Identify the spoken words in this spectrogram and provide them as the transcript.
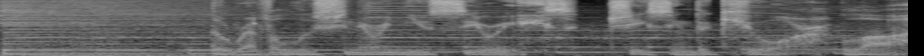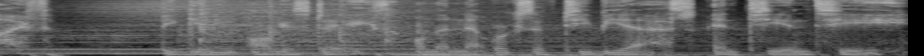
The revolutionary new series, Chasing the Cure, live, beginning August 8th on the networks of TBS and TNT.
